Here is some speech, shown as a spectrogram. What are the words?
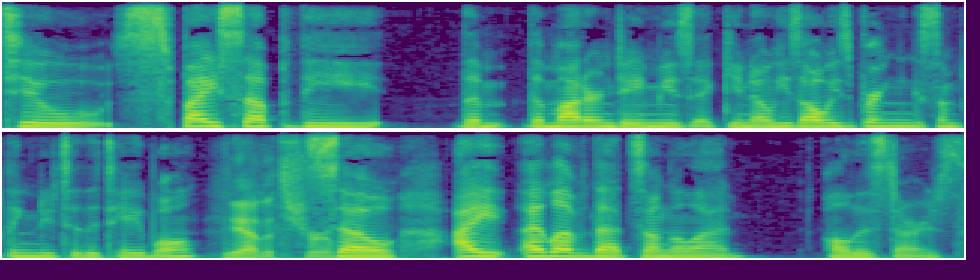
to spice up the the the modern day music. You know, he's always bringing something new to the table. Yeah, that's true. So I I love that song a lot. All the stars.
